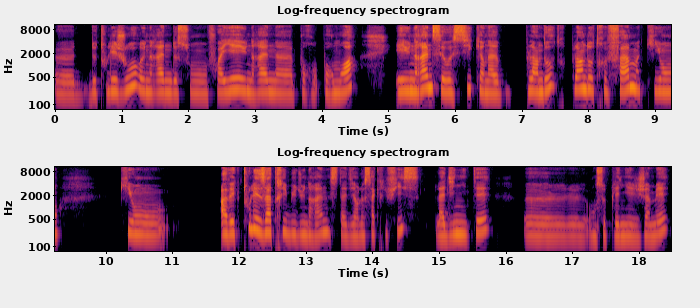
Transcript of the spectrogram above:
de tous les jours, une reine de son foyer, une reine pour, pour moi. Et une reine, c'est aussi qu'il y en a plein d'autres, plein d'autres femmes qui ont, qui ont avec tous les attributs d'une reine, c'est-à-dire le sacrifice, la dignité. Euh, on se plaignait jamais.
